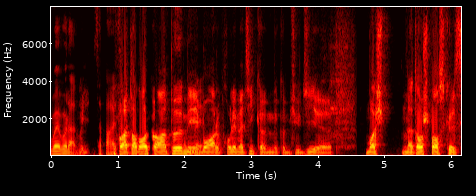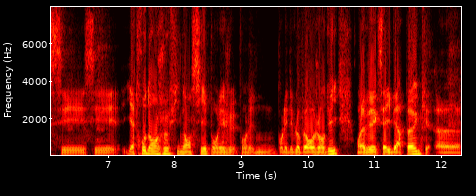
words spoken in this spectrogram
ouais voilà, Oui. ça paraît. Il faut attendre encore un peu, mais bon, le problématique, comme, comme tu le dis, euh, moi, je, Nathan, je pense que c'est, c'est, il y a trop d'enjeux financiers pour les jeux, pour les, pour les développeurs aujourd'hui. On l'a vu avec Cyberpunk, euh,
